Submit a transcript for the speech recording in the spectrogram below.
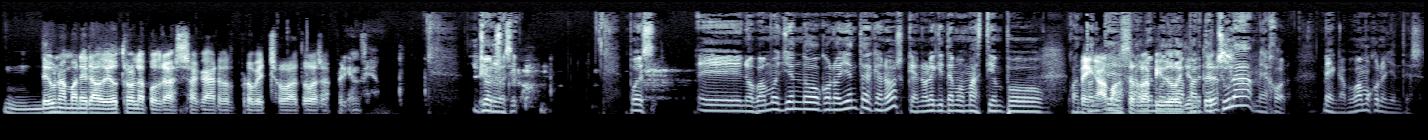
de una manera o de otra la podrás sacar provecho a toda esa experiencia. Yo creo que sí. Pues eh, nos vamos yendo con oyentes, que nos, que no le quitemos más tiempo. Cuanto Venga, vamos a hacer rápido oyentes. chula, mejor. Venga, pues vamos con oyentes.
